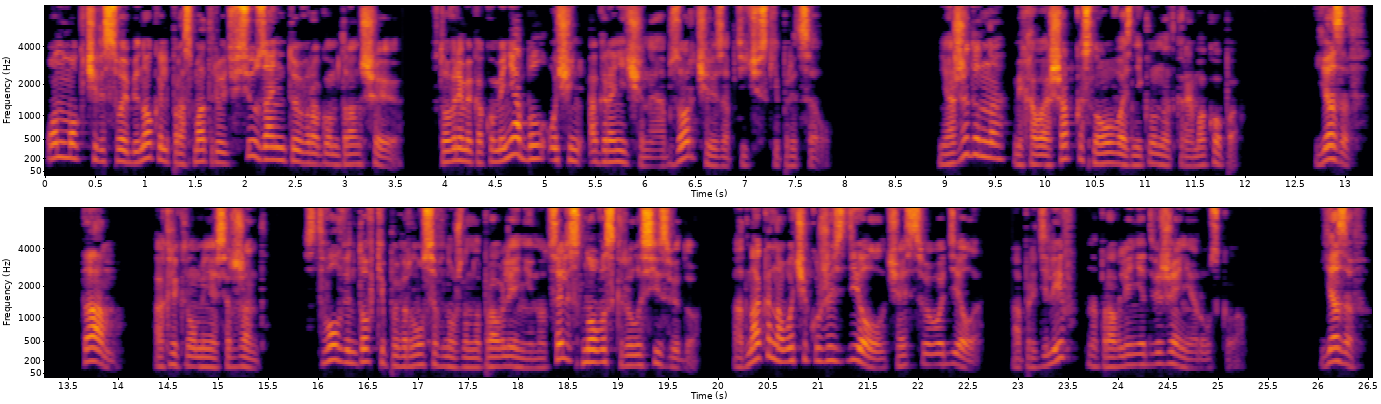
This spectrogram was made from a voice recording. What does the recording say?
Он мог через свой бинокль просматривать всю занятую врагом траншею, в то время как у меня был очень ограниченный обзор через оптический прицел. Неожиданно меховая шапка снова возникла над краем окопа. "Язов, там!" окликнул меня сержант. Ствол винтовки повернулся в нужном направлении, но цель снова скрылась из виду. Однако наводчик уже сделал часть своего дела, определив направление движения русского. "Язов,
